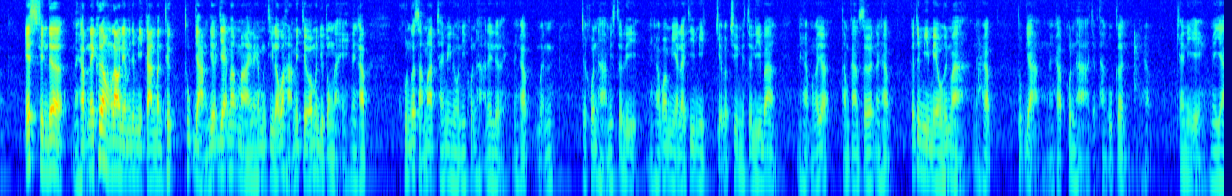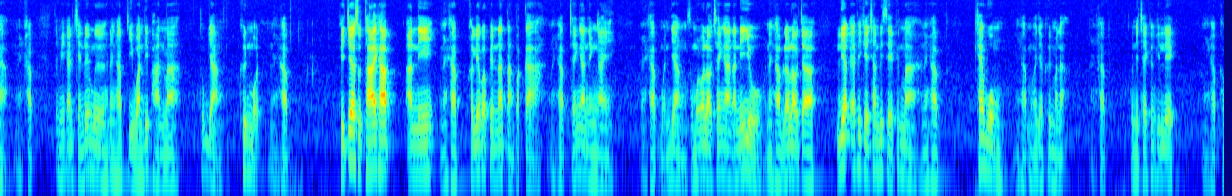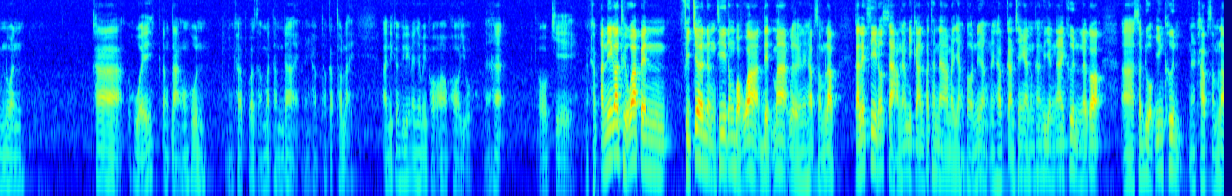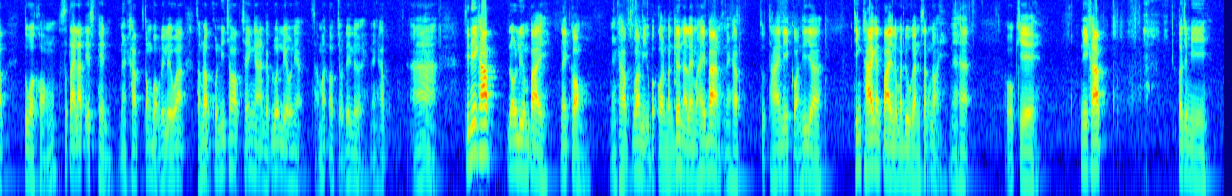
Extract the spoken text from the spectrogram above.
S Finder นะครับในเครื่องของเราเนี่ยมันจะมีการบันทึกทุกอย่างเยอะแยะมากมายนะครับ บางทีเราก็หาไม่เจอว่ามันอยู่ตรงไหนนะครับ คุณก็สามารถใช้เมนูนี้ค้นหาได้เลยนะครับ เหมือน จะค้นหา Mystery นะครับว่ามีอะไรที่มีเกี่ยวกับชื่อ Mystery บ้างนะครับมันก็จะทำการเซิร์ชนะครับก็จะมีเมลขึ้นมานะครับทุกอย่างนะครับค้นหาจากทาง Google นะครับแค่นี้เองไม่ยากนะครับจะมีการเขียนด้วยมือนะครับ กี่วันที่ผ่านมาทุกอย่างขึ้นหมดนะครับฟีเจอร์สุดท้ายครับ อันนี้นะครับเขาเรียกว่าเป็นหน้าต่างปากกานะครับใช้งานยังไงนะครับเหมือนอย่างสมมุติว่าเราใช้งานอันนี้อยู่นะครับแล้วเราจะ เรียกแอปพลิเคชันพิเศษขึ้นมานะครับ แค่วงนะครับมันก็จะขึ้นมาแล้วนะครับคุณจะใช้เครื่องคิดเลขนะครับคำนวณค่าหวยต่างๆของคุณนะครับก็สามารถทำได้นะครับเท่ากับเท่าไหร่ อันนี้เครื่องคิดเลขนั้นจะไม่พออ้อพออยู่นะฮะโอเคนะครับอันนี้ก็ถือว่าเป็นฟีเจอร์หนึ่งที่ต้องบอกว่าเด็ดมากเลยนะครับสำหรับ Galaxy Note 3นะครับมีการพัฒนามาอย่างต่อเนื่องนะครับการใช้งานค่อนข้างที่จะง่ายขึ้น แล้วก็สะดวกยิ่งขึ้นนะครับสำหรับตัวของ Stylus S Pen นะครับต้องบอกได้เลยว่าสำหรับคนที่ชอบใช้งานแบบรวดเร็วเนี่ยสามารถตอบโจทย์ได้เลยนะครับอ่าทีนี้ครับเราลืมไปในกล่องนะครับว่ามีอุปกรณ์บันเดิลอะไรมาให้บ้างนะครับ สุดท้ายนี้ก่อนที่จะทิ้งท้ายกันไปเรามาดูกันสักหน่อยนะฮะโอเค นี่ครับ ก็จะมี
